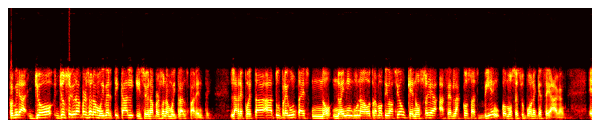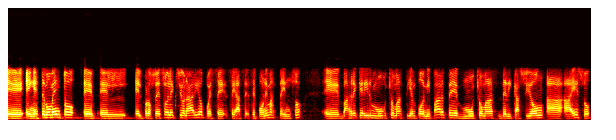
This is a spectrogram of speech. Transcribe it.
Pues mira, yo, yo soy una persona muy vertical y soy una persona muy transparente. La respuesta a tu pregunta es no, no hay ninguna otra motivación que no sea hacer las cosas bien como se supone que se hagan. Eh, en este momento eh, el, el proceso eleccionario pues se, se hace se pone más tenso, eh, va a requerir mucho más tiempo de mi parte, mucho más dedicación a, eso.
